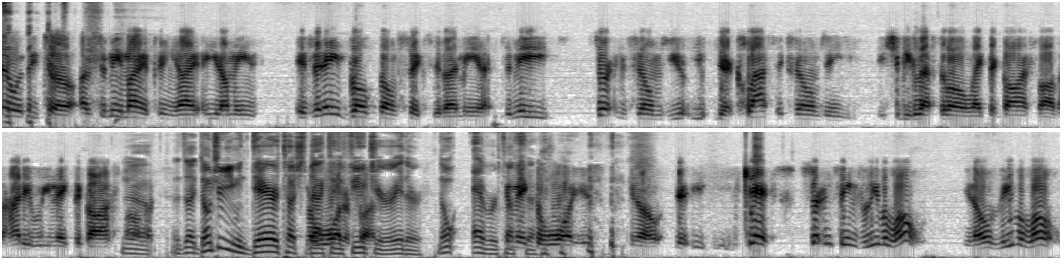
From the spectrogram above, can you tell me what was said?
That would be terrible. Uh, to me, my opinion, I you know, I mean, if it ain't broke, don't fix it. I mean, to me, certain films, you, you they're classic films, and you, should be left alone. Like The Godfather. How do you remake The Yeah, Godfather? it's like don't you even dare touch The Back to the. Future either. Don't ever To touch make that. The Warriors. you know, you, you can't. Certain things leave alone. You know, leave alone.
